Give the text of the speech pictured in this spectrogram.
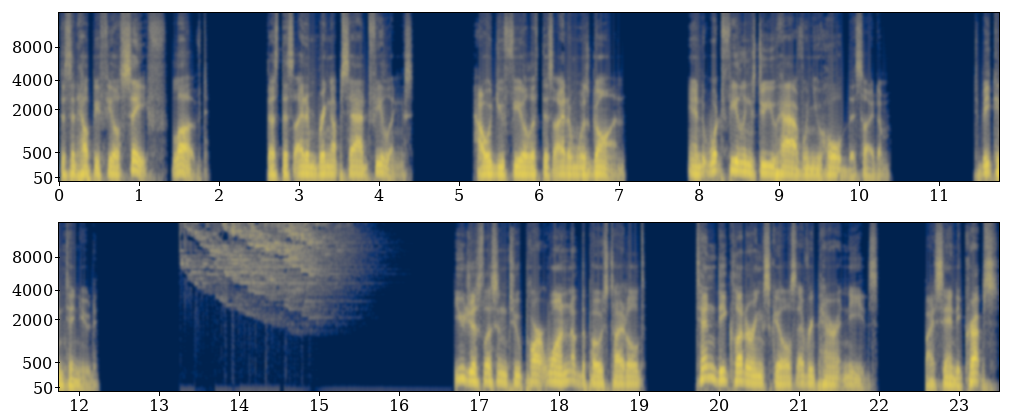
Does it help you feel safe, loved? Does this item bring up sad feelings? How would you feel if this item was gone? And what feelings do you have when you hold this item? To be continued. You just listened to part one of the post titled 10 Decluttering Skills Every Parent Needs by Sandy Kreps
